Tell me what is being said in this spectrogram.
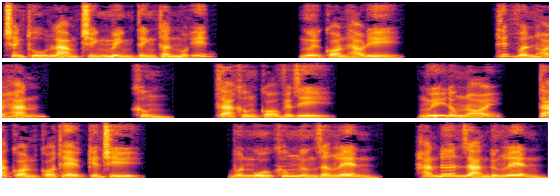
tranh thủ làm chính mình tinh thần một ít. Người còn hảo đi. Thiết Vân hỏi hắn. Không, ta không có việc gì. Ngụy Đông nói, ta còn có thể kiên trì. Buồn ngủ không ngừng dâng lên, hắn đơn giản đứng lên,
